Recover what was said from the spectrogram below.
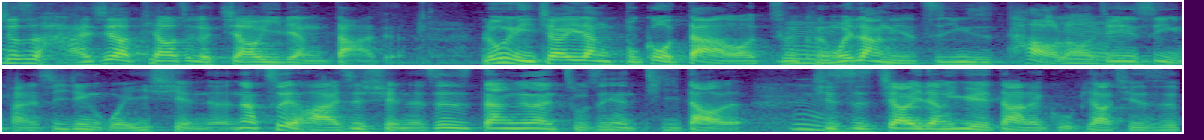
就是还是要挑这个交易量大的。如果你交易量不够大哦，这可能会让你的资金是套牢，这件事情反而是一件危险的。那最好还是选择，这是刚刚主持人提到的，其实交易量越大的股票，其实是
